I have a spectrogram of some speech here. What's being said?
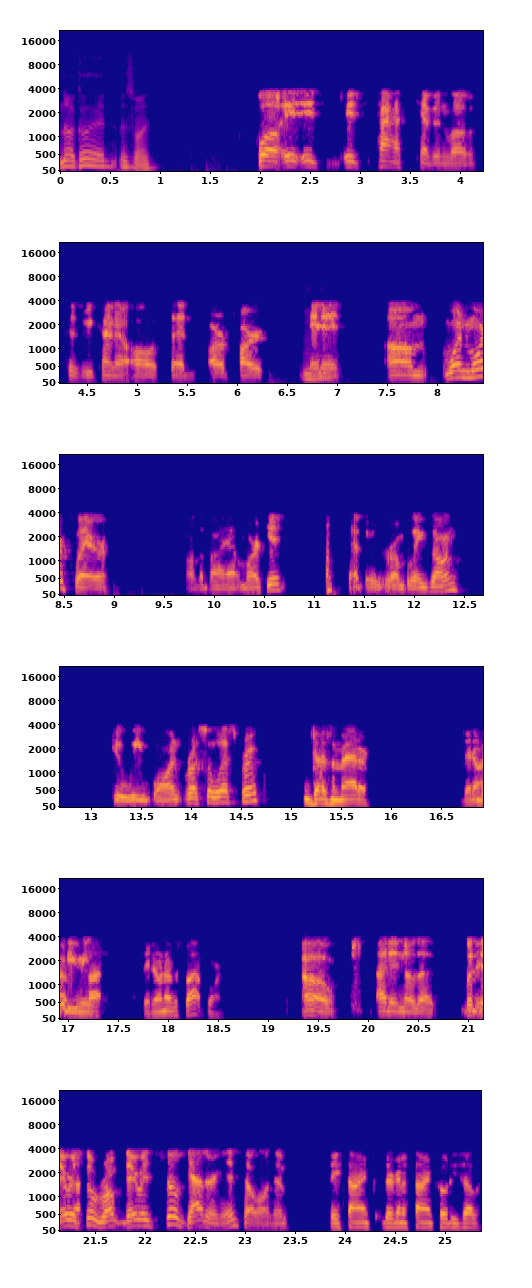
No, go ahead. That's fine. Well, it, it's it's past Kevin Love because we kind of all said our part in Mhm. it. Um, one more player on the buyout market that there's rumblings on. Do we want Russell Westbrook? Doesn't matter. They don't What have do you a mean? spot. They don't have a spot for him. Oh, I didn't know that. But They- they were still rum- they were still gathering intel on him. They signed. They're going to sign Cody Zeller.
